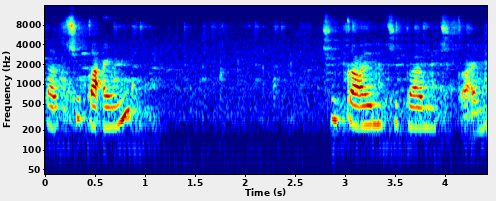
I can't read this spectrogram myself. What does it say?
Так, чекаємо. Чекаємо, чекаємо, чекаємо.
